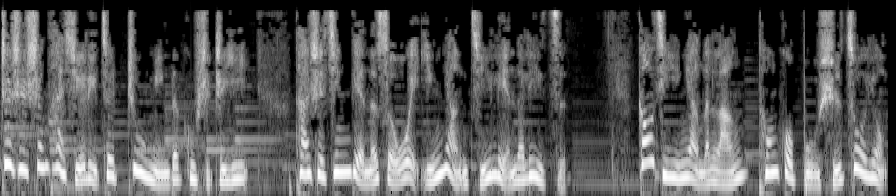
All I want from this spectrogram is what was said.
这是生态学里最著名的故事之一，它是经典的所谓营养级联的例子。高级营养的狼通过捕食作用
